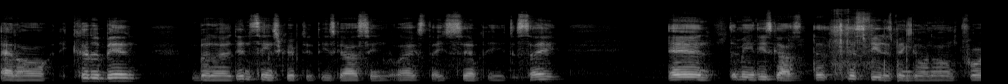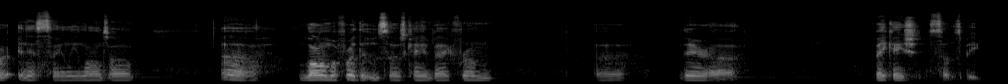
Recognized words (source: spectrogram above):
at all. It could have been, but uh, it didn't seem scripted. These guys seemed relaxed. They they needed to say. And, I mean, these guys, this feud has been going on for an insanely long time. Uh, long before the Usos came back from uh, their uh, vacation, so to speak.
